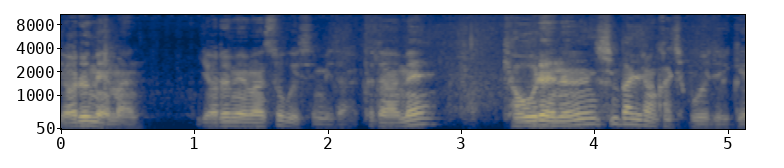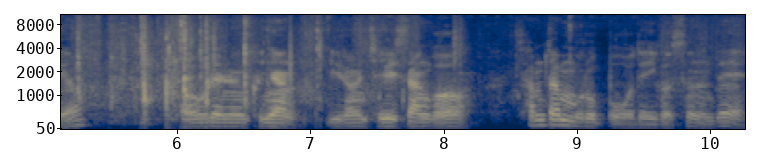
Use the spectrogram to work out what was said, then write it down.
여름에만 여름에만 쓰고 있습니다. 그 다음에 겨울에는 신발이랑 같이 보여드릴게요. 겨울에는 그냥 이런 제일 싼 거 3단 무릎 보호대 이거 쓰는데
